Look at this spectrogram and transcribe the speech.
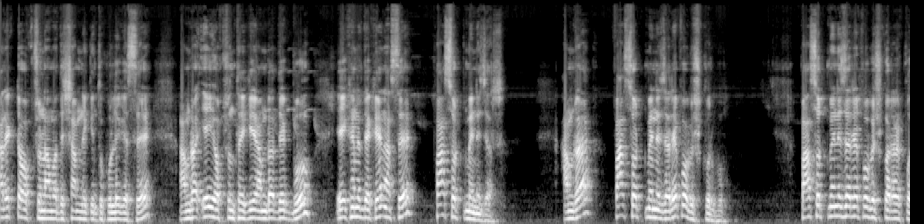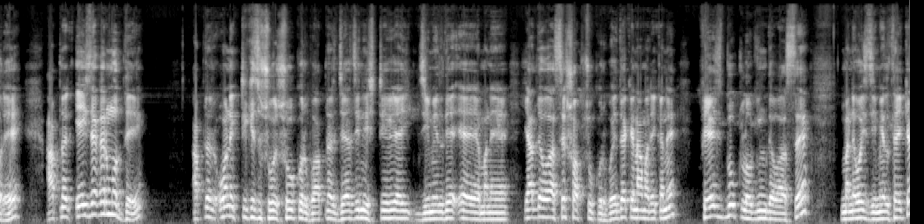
আরেকটা অপশন আমাদের সামনে কিন্তু খুলে গেছে। আমরা এই অপশন থেকে আমরা দেখব, এইখানে দেখেন আছে পাসওয়ার্ড ম্যানেজার আমরা পাসওয়ার্ড ম্যানেজারে প্রবেশ করব। পাসওয়ার্ড ম্যানেজারে প্রবেশ করার পরে আপনার এই জায়গার মধ্যে আপনার অনেকটি কিছু শো শো করব। আপনার যে জিনিসটি এই জিমেল দিয়ে মানে ইয়া দেওয়া আছে সব শো করব। এই দেখেন আমার এখানে ফেসবুক লগিং দেওয়া আছে। মানে ওই জিমেল থেকে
